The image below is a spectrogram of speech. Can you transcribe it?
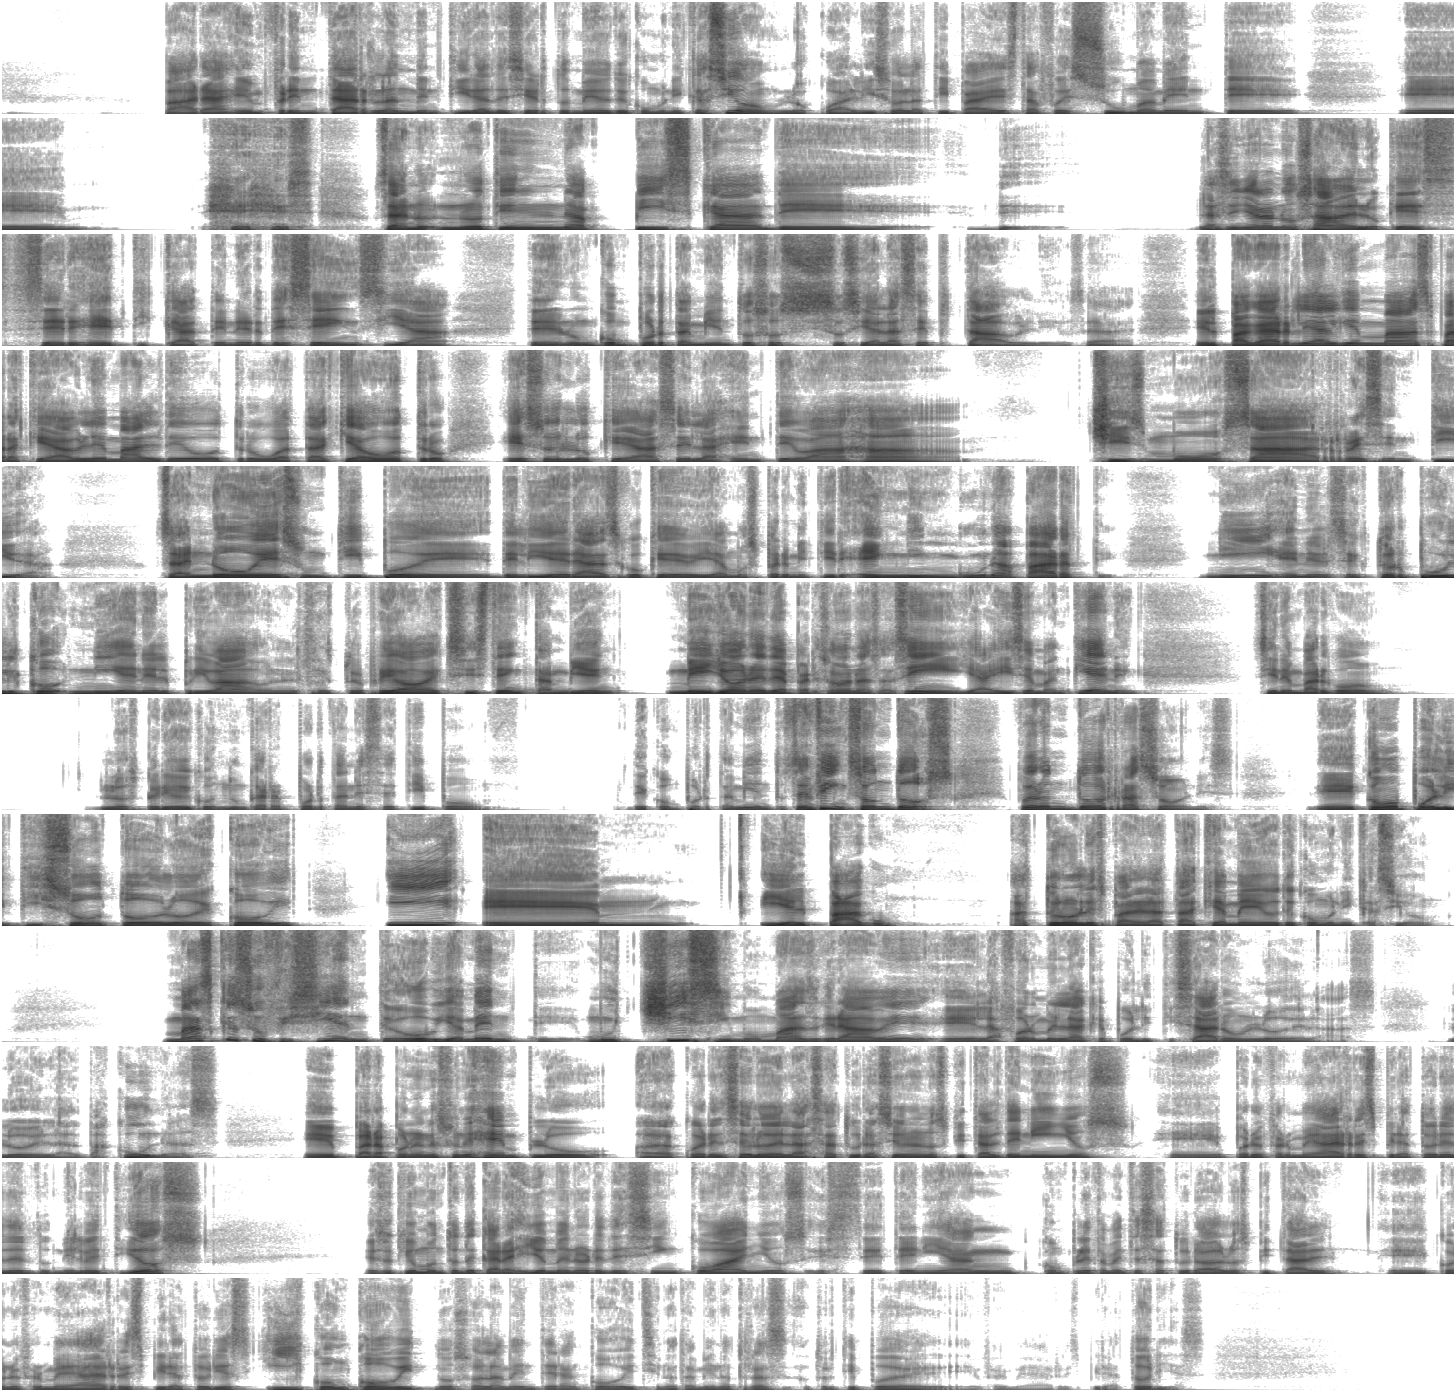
para enfrentar las mentiras de ciertos medios de comunicación, lo cual hizo la tipa esta fue sumamente... Eh, o sea, no, no tiene una pizca de, la señora no sabe lo que es ser ética, tener decencia, tener un comportamiento social aceptable. O sea, el pagarle a alguien más para que hable mal de otro o ataque a otro, eso es lo que hace la gente baja, chismosa, resentida. O sea, no es un tipo de, de liderazgo que debíamos permitir en ninguna parte, ni en el sector público ni en el privado. En el sector privado existen también millones de personas así y ahí se mantienen. Sin embargo, los periódicos nunca reportan este tipo de comportamientos. En fin, son dos. Fueron dos razones. Eh, cómo politizó todo lo de COVID y, em, y el pago a troles para el ataque a medios de comunicación. Más que suficiente, obviamente, muchísimo más grave eh, la forma en la que politizaron lo de las, lo de las vacunas. Eh, para ponerles un ejemplo, acuérdense lo de la saturación en el hospital de niños eh, por enfermedades respiratorias del 2022. Eso que un montón de carajillos menores de 5 años este, tenían completamente saturado el hospital eh, con enfermedades respiratorias y con COVID. No solamente eran COVID, sino también otras, otro tipo de enfermedades respiratorias.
